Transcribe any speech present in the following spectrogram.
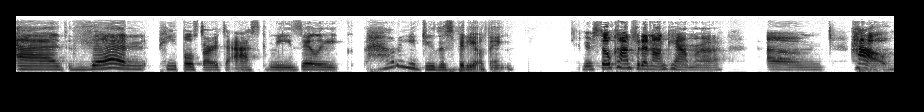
And then people started to ask me, XayLi, how do you do this video thing? You're so confident on camera. Um, how?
